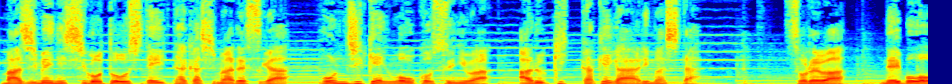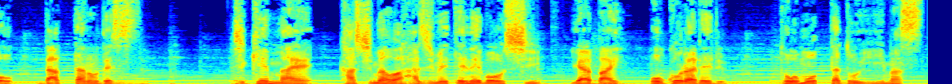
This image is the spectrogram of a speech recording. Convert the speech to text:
真面目に仕事をしていた鹿島ですが、本事件を起こすにはあるきっかけがありました。それは寝坊だったのです。事件前、鹿島は初めて寝坊し、やばい、怒られる、と思ったと言います。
